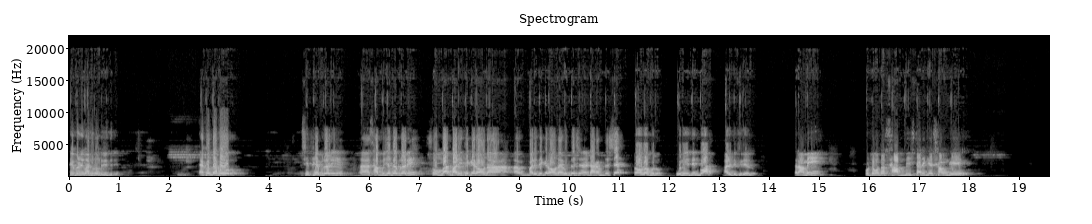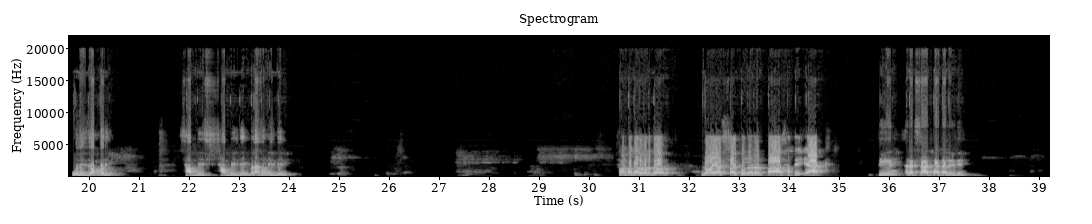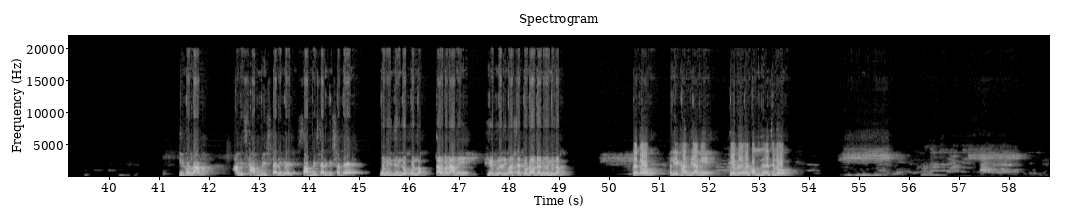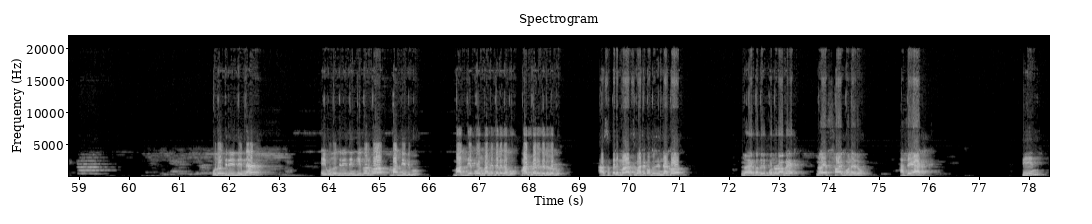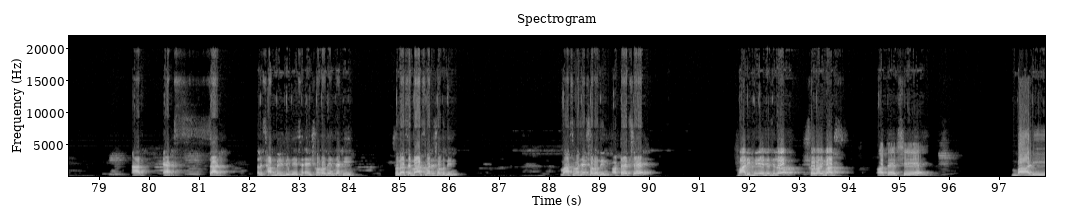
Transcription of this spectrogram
ফেব্রুয়ারি মাস উনত্রিশ দিনে। এখন দেখো, সে ফেব্রুয়ারি ছাব্বিশে ফেব্রুয়ারি, সোমবার বাড়ি থেকে রওনা বাড়ি থেকে রওনার উদ্দেশ্যে, ঢাকার উদ্দেশ্যে রওনা হলো। উনিশ দিন পর বাড়িতে ফিরে এলো। তাহলে আমি প্রথমত ছাব্বিশ তারিখের সঙ্গে উনিশ যোগ করি। ছাব্বিশ ছাব্বিশ দিন প্লাস উনিশ দিন। সমান কথা হবে বলো তো? নয় আর ছয় পনেরোর পাঁচ হাতে এক, তিন, আর এক চার, পঁয়তাল্লিশ দিন। কি করলাম? আমি ছাব্বিশ তারিখের ছাব্বিশ তারিখের সাথে উনিশ দিন যোগ করলাম। তার মানে আমি ফেব্রুয়ারি মাসটা টোটালটা নিয়ে নিলাম। তাই তো? তাহলে এখান দিয়ে আমি ফেব্রুয়ারি মাস কত দিনে ছিল? উনত্রিশ দিন, না? এই উনত্রিশ দিন কি করব? বাদ দিয়ে দিব। বাদ দিয়ে কোন মাসে চলে যাব? মার্চ মাসে চলে যাব। আচ্ছা তাহলে মার্চ মাসে কতদিন দেখো? নয়ের কতদিন? পনেরো হবে। নয়ের ছয়, পনেরো। হাতে এক। তিন আর এক, চার। তাহলে ছাব্বিশ দিন। এই ষোলো দিনটা কি? ষোলো আছে মার্চ মাসে ষোলো দিন। মার্চ মাসে ষোলো দিন। অর্থাৎ সে বাড়ি ফিরে এসেছিল ষোলোই মার্চ। অতএব সে বাড়ি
